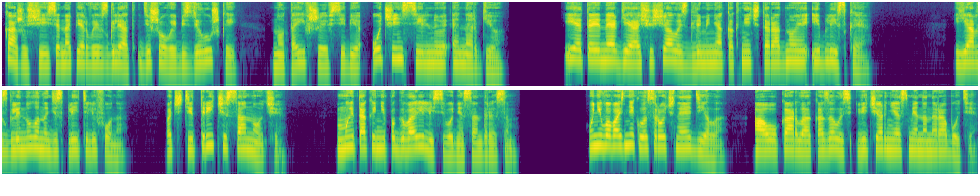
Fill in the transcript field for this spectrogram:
кажущееся на первый взгляд дешевой безделушкой, но таившая в себе очень сильную энергию. И эта энергия ощущалась для меня как нечто родное и близкое. Я взглянула на дисплей телефона. Почти три часа ночи. Мы так и не поговорили сегодня с Андресом. У него возникло срочное дело, а у Карла оказалась вечерняя смена на работе.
